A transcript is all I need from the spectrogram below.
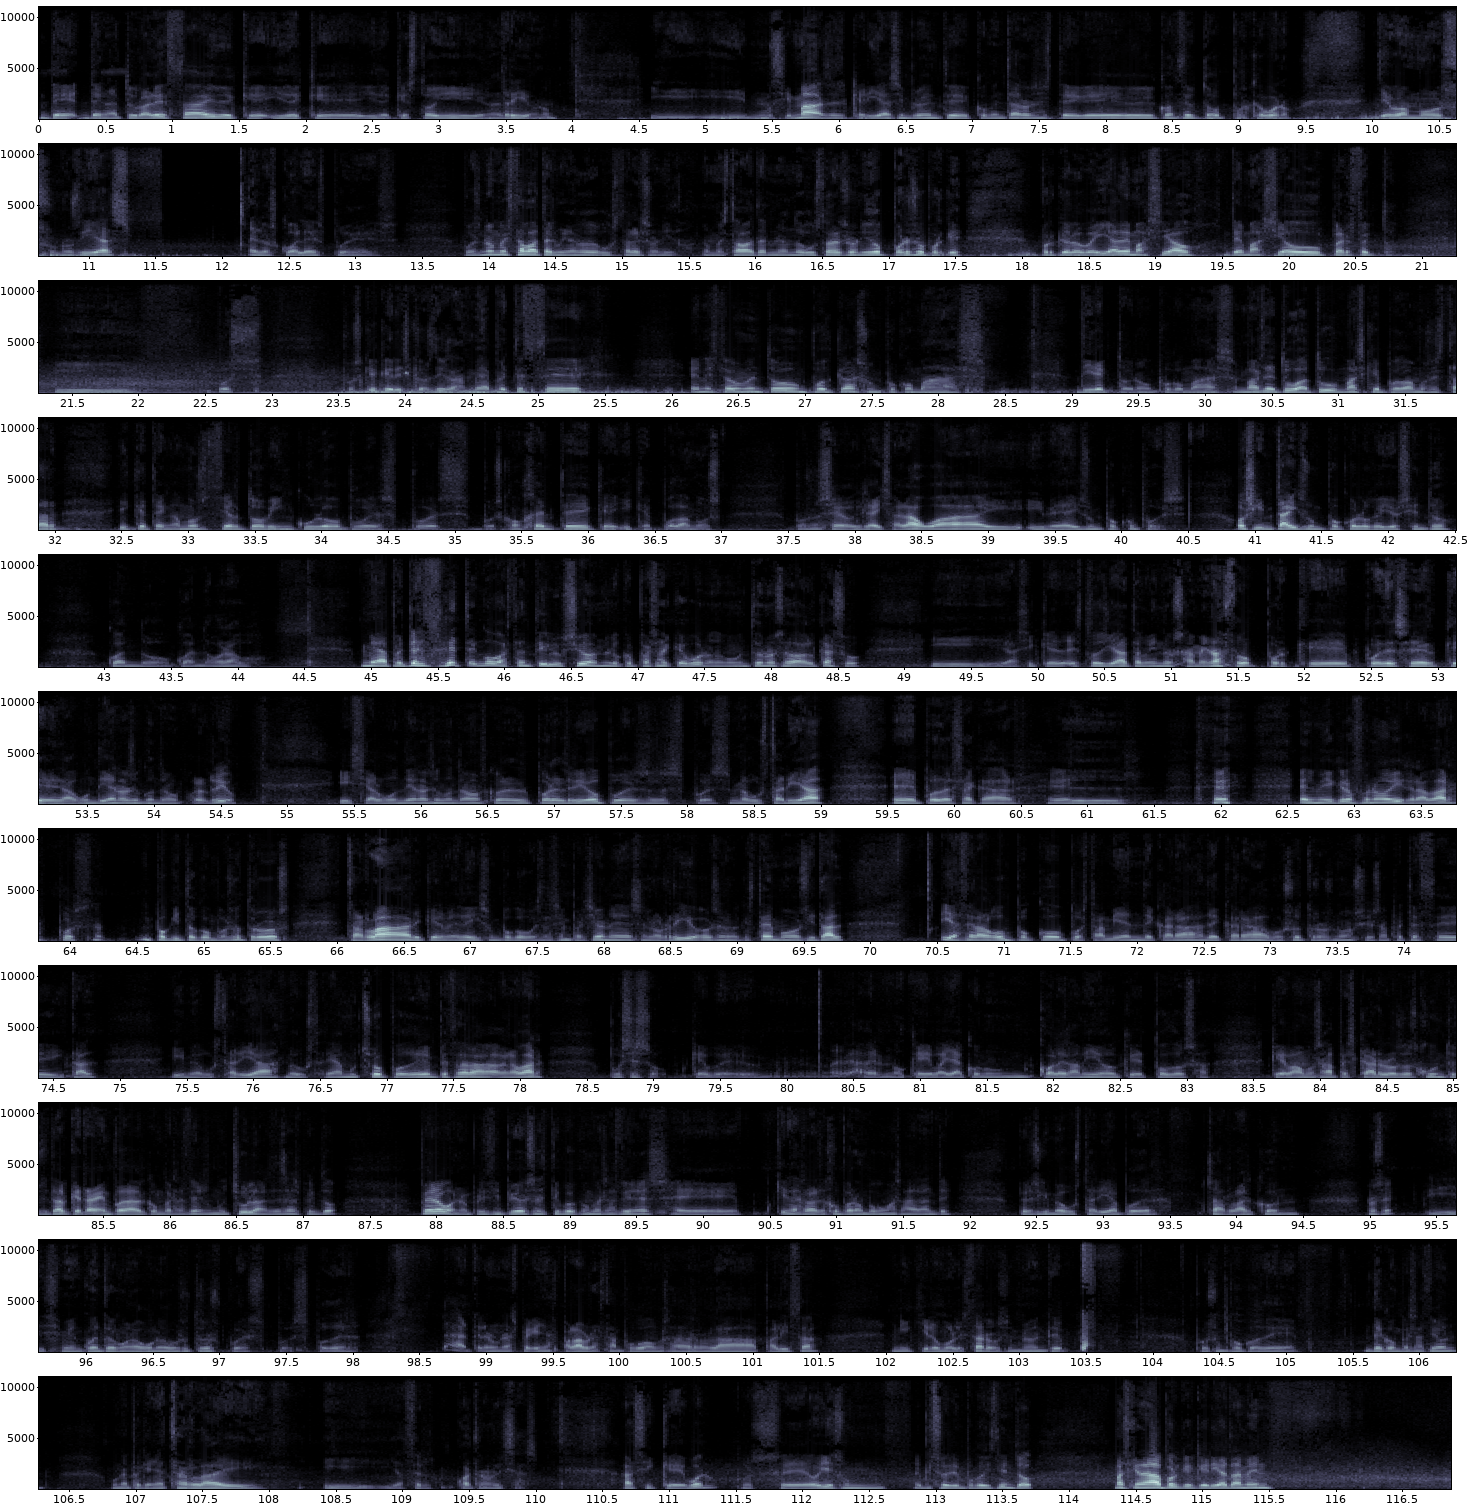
de, naturaleza y de que, y de que, y de que estoy en el río, ¿no? Y, sin más, quería simplemente comentaros este concepto porque, bueno, llevamos unos días en los cuales pues pues no me estaba terminando de gustar el sonido. No me estaba terminando de gustar el sonido por eso, porque, porque lo veía demasiado, demasiado perfecto. Y pues, pues, ¿qué queréis que os diga? Me apetece en este momento un podcast un poco más directo, ¿no? Un poco más, más de tú a tú, más que podamos estar y que tengamos cierto vínculo, pues, pues, pues con gente que, y que podamos, pues no sé, oigáis al agua y, veáis un poco, pues, o sintáis un poco lo que yo siento cuando, cuando grabo. Me apetece, tengo bastante ilusión, lo que pasa es que, bueno, de momento no se ha dado el caso y así que esto ya también nos amenazo porque puede ser que algún día nos encontremos por el río. Y si algún día nos encontramos por el río, pues, pues me gustaría eh, poder sacar el, el micrófono y grabar pues un poquito con vosotros, charlar y que me deis un poco vuestras impresiones en los ríos, en lo que estemos y tal y hacer algo un poco pues también de cara de cara a vosotros no si os apetece y tal. Y me gustaría me gustaría mucho poder empezar a grabar pues eso que eh, a ver no que vaya con un colega mío que todos que vamos a pescar los dos juntos y tal que también puede haber conversaciones muy chulas de ese aspecto. Pero bueno en principio ese tipo de conversaciones eh, quizás las dejo para un poco más adelante pero sí que me gustaría poder charlar con no sé y si me encuentro con alguno de vosotros pues pues poder a tener unas pequeñas palabras, tampoco vamos a dar la paliza, ni quiero molestaros, simplemente pues un poco de, conversación, una pequeña charla y, y hacer cuatro risas. Así que bueno, pues eh, hoy es un episodio un poco distinto, más que nada porque quería también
